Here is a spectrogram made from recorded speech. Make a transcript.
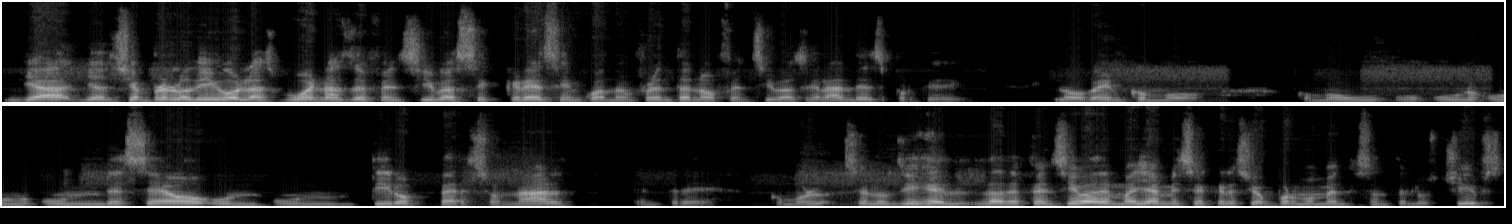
ya, ya siempre lo digo, las buenas defensivas se crecen cuando enfrentan a ofensivas grandes porque lo ven como, como un, deseo, un, tiro personal entre, como se los dije, la defensiva de Miami se creció por momentos ante los Chiefs,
